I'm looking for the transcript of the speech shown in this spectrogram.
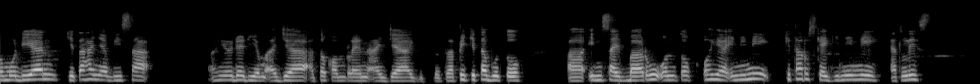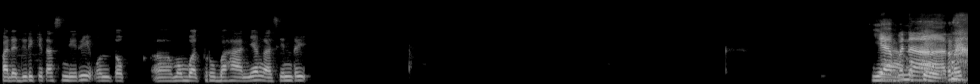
kemudian kita hanya bisa oh, ya udah diam aja atau komplain aja gitu tapi kita butuh uh, insight baru untuk oh ya ini nih kita harus kayak gini nih at least pada diri kita sendiri untuk uh, membuat perubahannya nggak Sindri Ya, ya benar. Okay,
